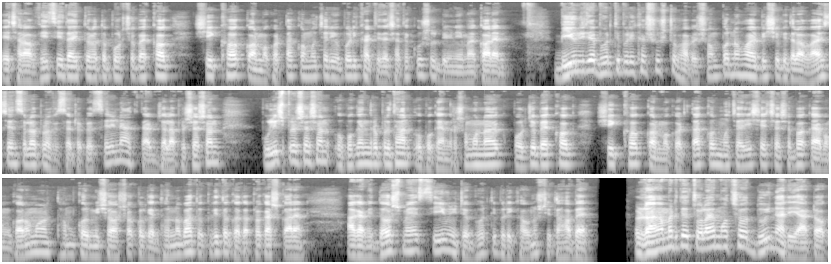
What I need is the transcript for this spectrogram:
এছাড়াও ভিসি দায়িত্বরত পর্যবেক্ষক, শিক্ষক, কর্মকর্তা, কর্মচারী ও পরীক্ষার্থীদের সাথে কুশল বিনিময় করেন। বি ইউনিটের ভর্তি পরীক্ষা সুষ্ঠুভাবে সম্পন্ন হয় বিশ্ববিদ্যালয়ের vice chancellor professor doctor Selina Akhtar, জেলা প্রশাসন, পুলিশ প্রশাসন, উপকেন্দ্র প্রধান, উপকেন্দ্র সমন্বয়ক, পর্যবেক্ষক, শিক্ষক, কর্মকর্তা, কর্মচারী, স্বেচ্ছাসেবক এবং গণমাধ্যম কর্মী সহ সকলকে ধন্যবাদ ও কৃতজ্ঞতা প্রকাশ করেন। আগামী দশ মে সি ইউনিটে ভর্তি পরীক্ষা অনুষ্ঠিত হবে। রাঙামাটিতে চোলাই মৎস্য দুই নারী আটক।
